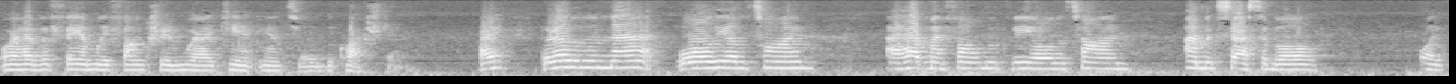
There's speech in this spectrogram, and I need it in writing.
or I have a family function where I can't answer the question. Right? But other than that, all the other time, I have my phone with me all the time. I'm accessible like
